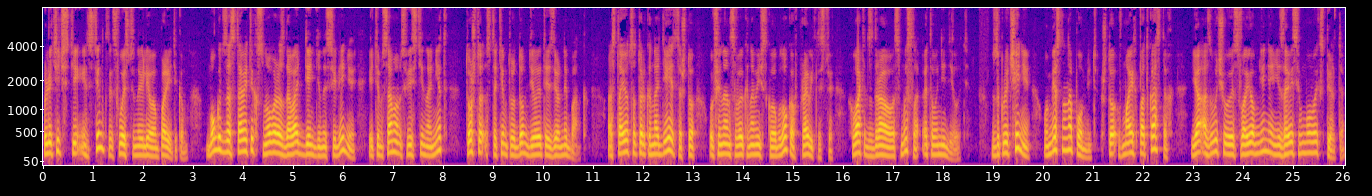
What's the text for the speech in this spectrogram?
политические инстинкты, свойственные левым политикам, могут заставить их снова раздавать деньги населению и тем самым свести на нет то, что с таким трудом делает Резервный банк. Остается только надеяться, что у финансово-экономического блока в правительстве хватит здравого смысла этого не делать. В заключение уместно напомнить, что в моих подкастах я озвучиваю свое мнение независимого эксперта,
